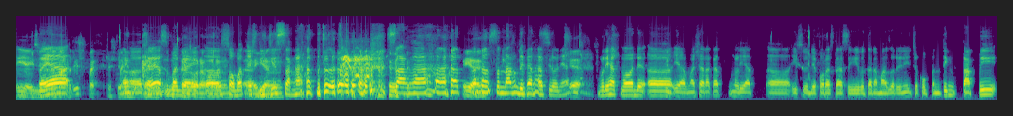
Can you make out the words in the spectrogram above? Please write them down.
iya, saya respect, respect. Uh, saya sebagai orang -orang, uh, sobat uh, SDGs yang... sangat sangat iya. senang dengan hasilnya yeah. melihat bahwa de, uh, ya masyarakat melihat uh, isu deforestasi hutan Amazon ini cukup penting tapi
